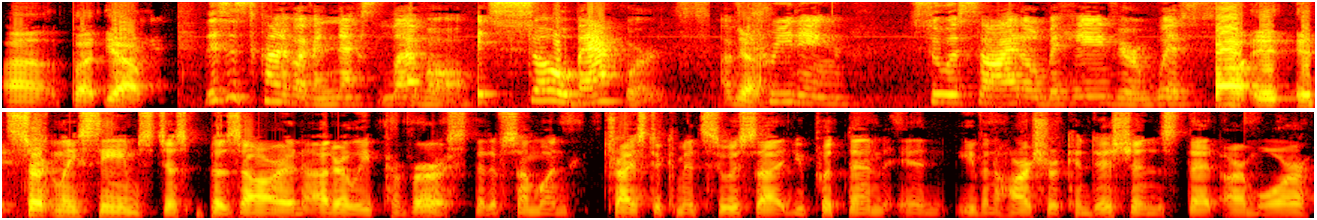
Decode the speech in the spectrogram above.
Uh, but yeah. This is kind of like a next level. It's so backwards of yeah. treating suicidal behavior with. Well, it, it certainly seems just bizarre and utterly perverse that if someone tries to commit suicide, you put them in even harsher conditions that are more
